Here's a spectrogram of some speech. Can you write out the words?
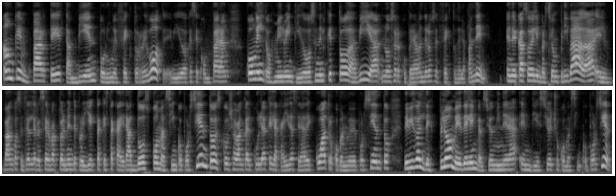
aunque en parte también por un efecto rebote, debido a que se comparan con el 2022 en el que todavía no se recuperaban de los efectos de la pandemia. En el caso de la inversión privada, el Banco Central de Reserva actualmente proyecta que esta caerá 2,5%. Scotiabank calcula que la caída será de 4,9% debido al desplome de la inversión minera en 18,5%.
